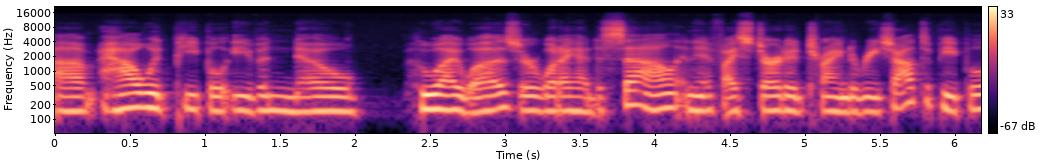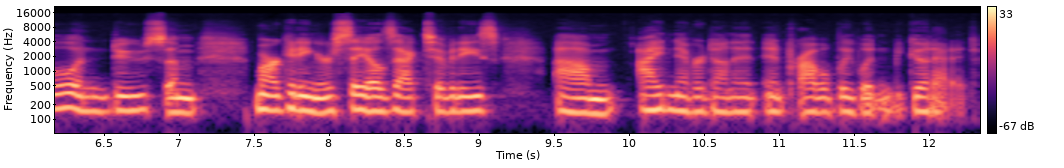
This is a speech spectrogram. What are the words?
um, how would people even know who I was or what I had to sell? And if I started trying to reach out to people and do some marketing or sales activities, um, I'd never done it and probably wouldn't be good at it.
